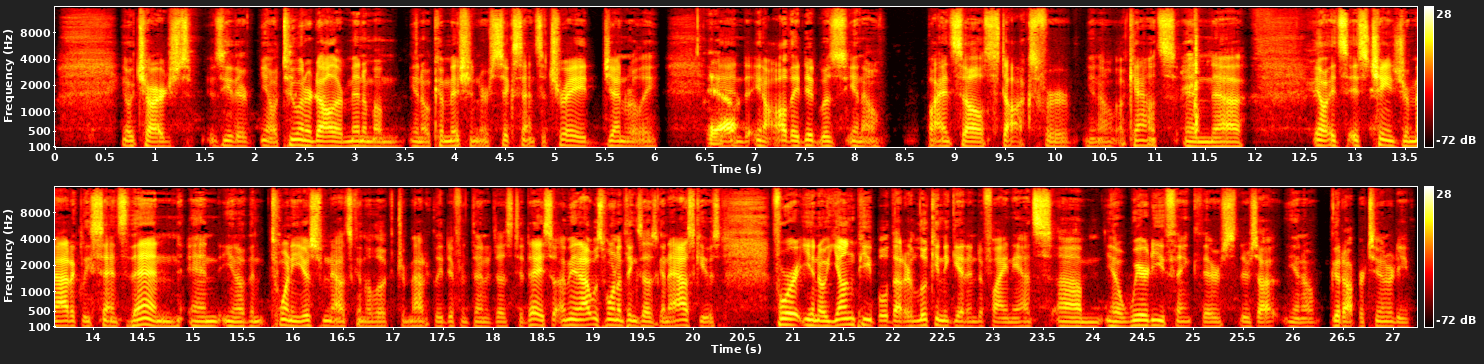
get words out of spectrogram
know charged it was either you know two hundred dollar minimum you know commission or six cents a trade generally. Yeah, and you know all they did was you know buy and sell stocks for you know accounts and. uh you know, it's it's changed dramatically since then, and you know, then 20 years from now, it's going to look dramatically different than it does today. So, I mean, that was one of the things I was going to ask you is for you know young people that are looking to get into finance. Um, you know, where do you think there's there's a you know good opportunity?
